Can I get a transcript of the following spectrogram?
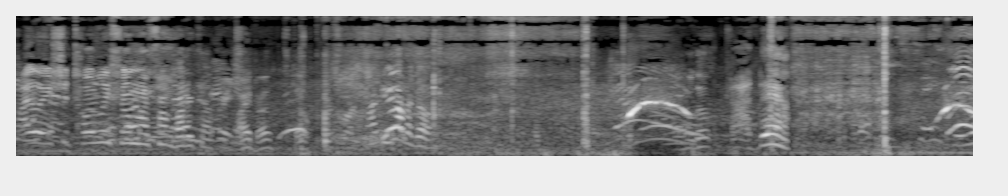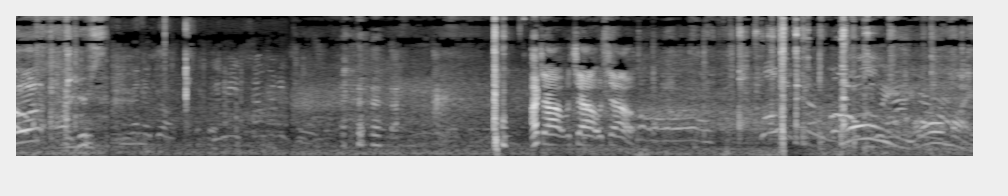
Milo, you should totally film my front buttercup. Alright, bro. Go. You gotta go. Hold up. God damn. Watch out, watch out, watch out. Holy, oh my.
